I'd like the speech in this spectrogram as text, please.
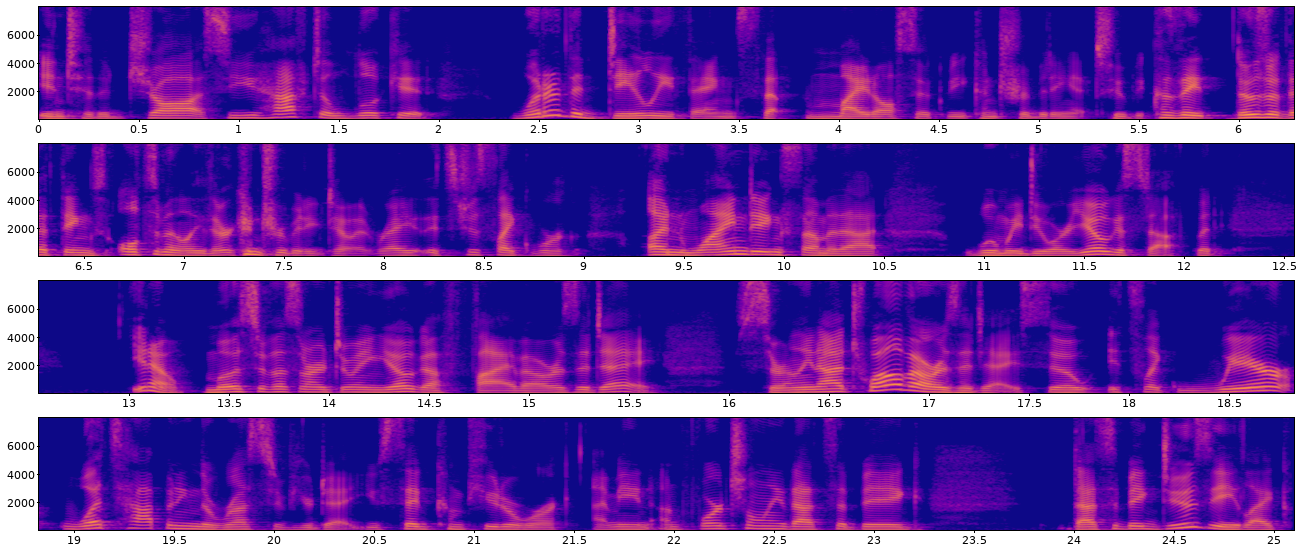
into the jaw. So you have to look at what are the daily things that might also be contributing it to because they those are the things ultimately they're contributing to it, right? It's just like we're unwinding some of that when we do our yoga stuff. But you know, most of us aren't doing yoga 5 hours a day. Certainly not 12 hours a day. So it's like where what's happening the rest of your day? You said computer work. I mean, unfortunately that's a big that's a big doozy like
